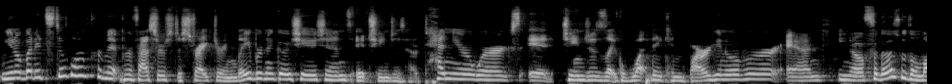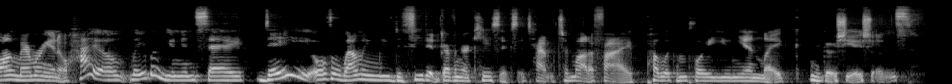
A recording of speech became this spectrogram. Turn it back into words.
you know, but it still won't permit professors to strike during labor negotiations. It changes how tenure works. It changes like what they can bargain over. And, you know, for those with a long memory in Ohio, labor unions say they overwhelmingly defeated Governor Kasich's attempt to modify public employee union like negotiations.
